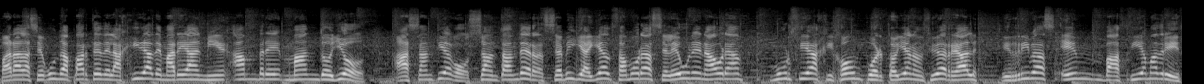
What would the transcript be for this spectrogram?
para la segunda parte de la gira de Marea en mi hambre mando yo a Santiago, Santander, Sevilla y Alzamora se le unen ahora Murcia, Gijón, Puerto Llano en Ciudad Real y Rivas en Vacía Madrid.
